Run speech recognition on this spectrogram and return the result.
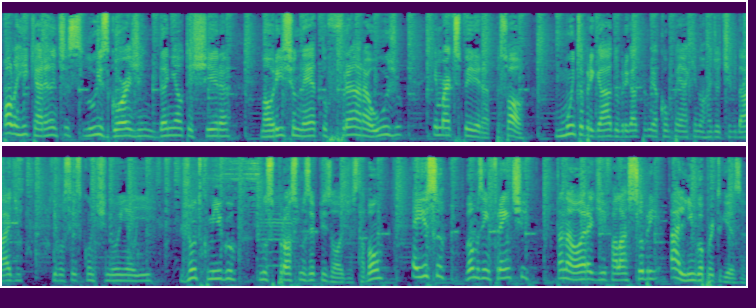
Paulo Henrique Arantes, Luiz Gorgen, Daniel Teixeira, Maurício Neto, Fran Araújo e Marcos Pereira. Pessoal, muito obrigado, obrigado por me acompanhar aqui no Radioatividade. Que vocês continuem aí junto comigo nos próximos episódios, tá bom? É isso, vamos em frente. Tá na hora de falar sobre a língua portuguesa.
